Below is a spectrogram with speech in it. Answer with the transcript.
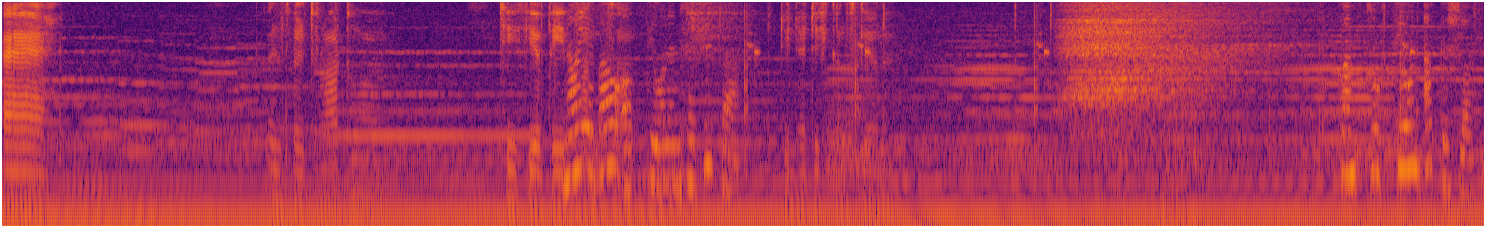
Äh. Infiltrator. T4B Neue Panzer. Bauoptionen verfügbar. Den hätte ich ganz gerne. Konstruktion abgeschlossen.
